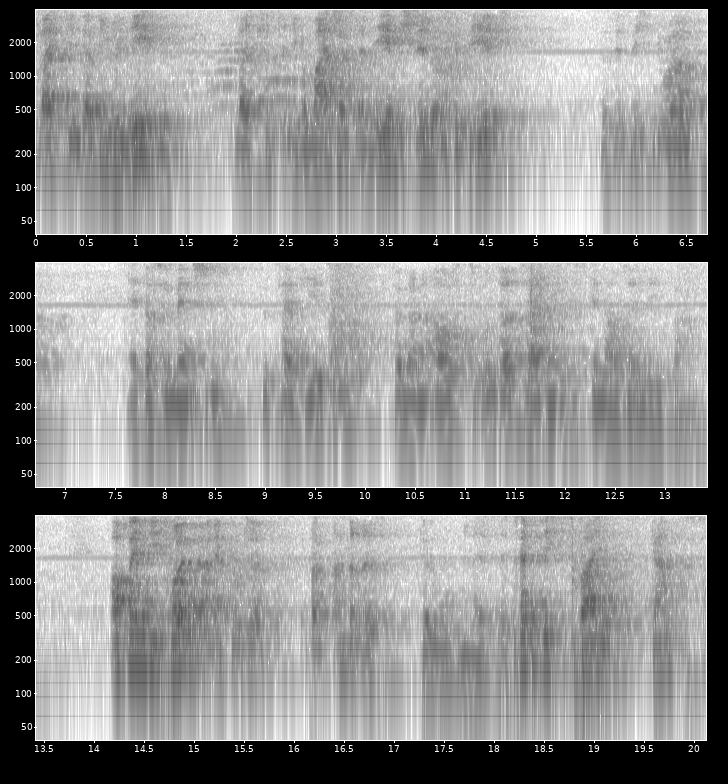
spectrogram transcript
vielleicht in der Bibel lesen, vielleicht christliche Gemeinschaft erleben, Stille und Gebet. Das ist nicht nur etwas für Menschen zur Zeit Jesu, sondern auch zu unserer Zeit und es ist genauso erlebbar. Auch wenn die folgende Anekdote etwas anderes vermuten lässt. Es treffen sich zwei ganz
